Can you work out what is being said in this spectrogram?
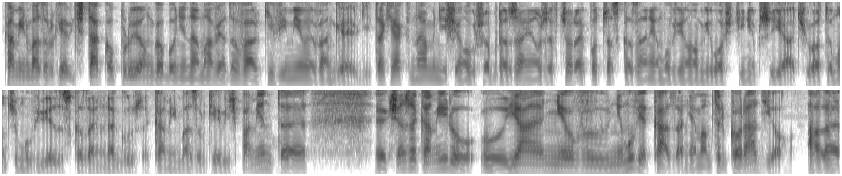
Kamil Mazurkiewicz, tak oplują go, bo nie namawia do walki w imię Ewangelii. Tak jak na mnie się już obrażają, że wczoraj podczas kazania mówiłem o miłości nieprzyjaciół, o tym, o czym mówił Jezus w kazaniu na górze. Kamil Mazurkiewicz, pamiętaj, księże Kamilu, ja nie, nie mówię kazań, ja mam tylko radio, ale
